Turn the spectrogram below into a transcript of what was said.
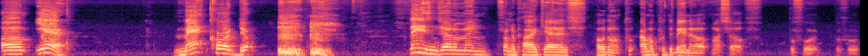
Um, yeah. Matt Cardona. Ladies and gentlemen from the podcast, hold on. I'm gonna put the banner up myself before before.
